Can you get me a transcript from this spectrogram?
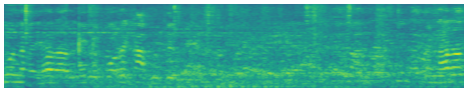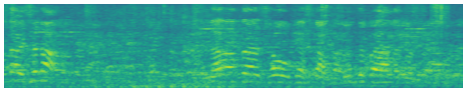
মনে হয় হারা লেগে পরে কাপড় দেবে নারান্দা হয়েছে না? নারাতা সহ গ্যাস কাপড় শুনতে পায় আলাদা করে।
